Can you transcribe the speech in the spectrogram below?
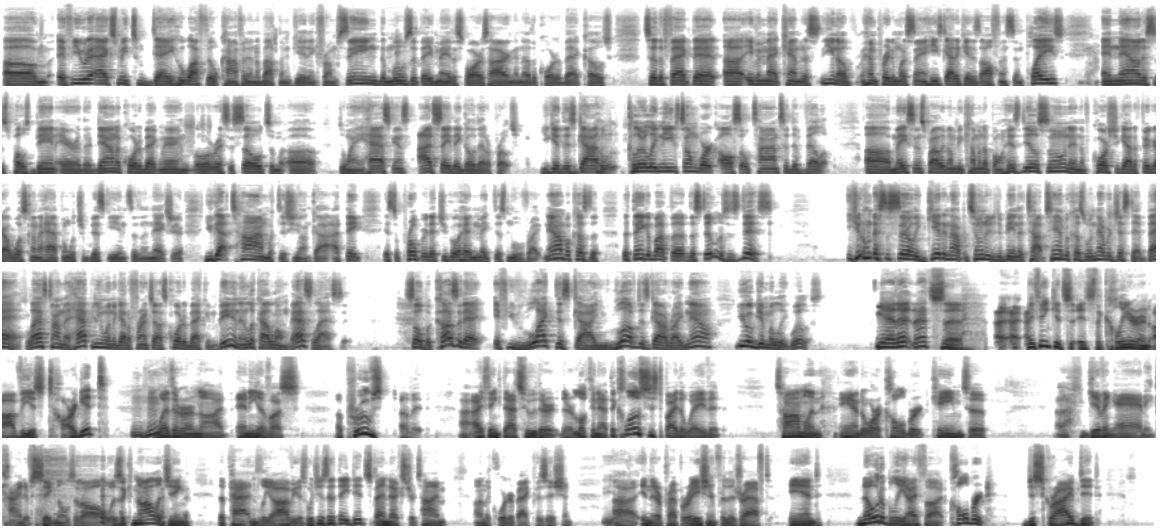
Um, if you were to ask me today who I feel confident about them getting from seeing the moves that they've made as far as hiring another quarterback coach to the fact that uh, even Matt Canada, you know, him pretty much saying he's got to get his offense in place. And now this is post Ben era. They're down a quarterback, man, Lord rest his soul, to uh, Dwayne Haskins. I'd say they go that approach. You give this guy who clearly needs some work, also time to develop. Uh, Mason's probably going to be coming up on his deal soon, and of course, you got to figure out what's going to happen with Trubisky into the next year. You got time with this young guy. I think it's appropriate that you go ahead and make this move right now because the the thing about the the Steelers is this: you don't necessarily get an opportunity to be in the top 10 because we're never just that bad. Last time that happened, you went and got a franchise quarterback in Ben, and look how long that's lasted. So, because of that, if you like this guy, you love this guy right now, you go get Malik Willis. Yeah, that that's. Uh, I, I think it's it's the clear and obvious target. Mm-hmm. Whether or not any of us approves of it, I think that's who they're they're looking at. The closest, by the way, that Tomlin and or Colbert came to uh, giving any kind of signals at all was acknowledging the patently obvious, which is that they did spend extra time on the quarterback position yeah. uh, in their preparation for the draft. And notably, I thought Colbert described it,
